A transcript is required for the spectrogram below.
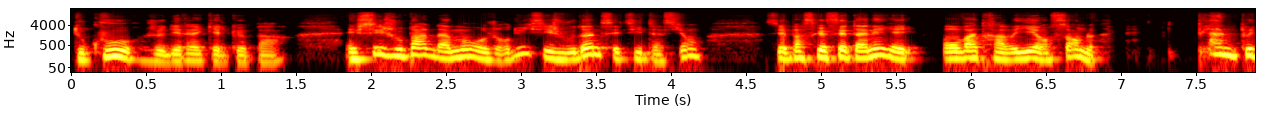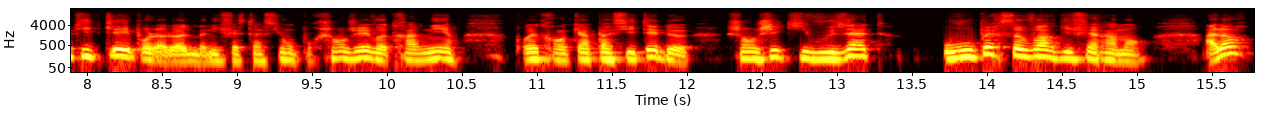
tout court, je dirais quelque part. Et si je vous parle d'amour aujourd'hui, si je vous donne cette citation, c'est parce que cette année, on va travailler ensemble plein de petites clés pour la loi de manifestation, pour changer votre avenir, pour être en capacité de changer qui vous êtes ou vous percevoir différemment. Alors,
